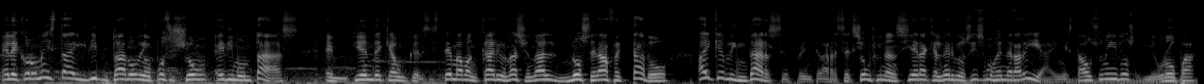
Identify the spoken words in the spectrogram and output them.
el economista y diputado de oposición Eddie Montaz entiende que aunque el sistema bancario nacional no será afectado, hay que blindarse frente a la recesión financiera que el nerviosismo generaría en Estados Unidos y Europa.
